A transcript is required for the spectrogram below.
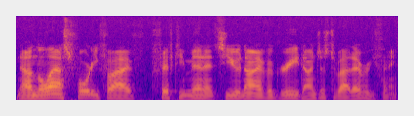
Now, in the last 45, 50 minutes, you and I have agreed on just about everything.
